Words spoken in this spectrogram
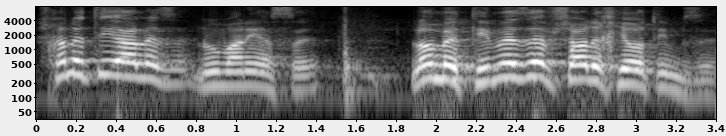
יש לך נטייה לזה, נו, מה אני אעשה? לא מתים מזה, אפשר לחיות עם זה.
